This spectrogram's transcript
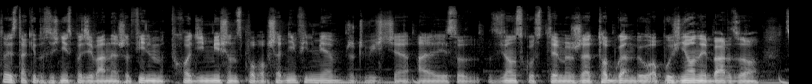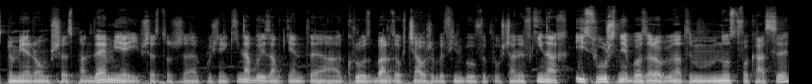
To jest takie dosyć niespodziewane, że film wchodzi miesiąc po poprzednim filmie, rzeczywiście, ale jest to w związku z tym, że Top Gun był opóźniony bardzo z premierą przez pandemię i przez to, że później kina były zamknięte, a Cruise bardzo chciał, żeby film był wypuszczany w kinach i słusznie, bo zarobił na tym mnóstwo kasy.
